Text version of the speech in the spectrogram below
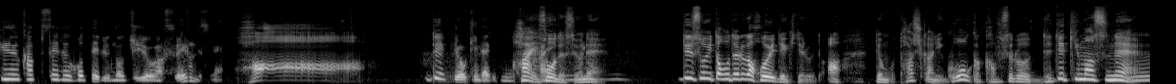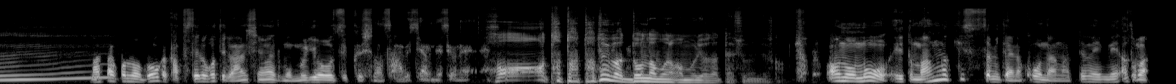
級カプセルホテルの需要が増えるんですね、はあ。で、料金代的に。はい、そうですよね。で、そういったホテルが増えてきてると。あ、でも確かに豪華カプセル出てきますうね。んまたこの豪華カプセルホテル安心はもう無料尽くしのサービスやるんですよね。はあたた例えばどんなものが無料だったりするんですか？あのもう、えっと漫画喫茶みたいなコーナーがあってね、ねあと、まあ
